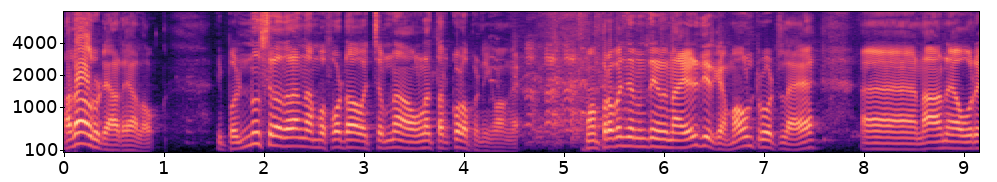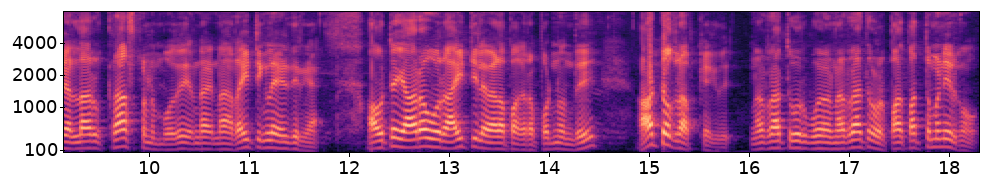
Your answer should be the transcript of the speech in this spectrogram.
அதான் அவருடைய அடையாளம். இப்போ இன்னும் சிலதெல்லாம் நம்ம ஃபோட்டோவை வச்சோம்னா அவங்களாம் தற்கொலை பண்ணிக்குவாங்க. பிரபஞ்சன் வந்து நான் எழுதியிருக்கேன் மவுண்ட் ரோட்டில் நான் அவர் எல்லாரும் கிராஸ் பண்ணும்போது நான் நான் ரைட்டிங்கில் எழுதியிருக்கேன். அவர்கிட்ட யாரோ ஒரு ஐடியில் வேலை பார்க்குற பொண்ணு வந்து ஆட்டோகிராஃப் கேட்குது நடுராத்திரி ஒரு நடராத்திரி ஒரு ப பத்து மணி இருக்கும்.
